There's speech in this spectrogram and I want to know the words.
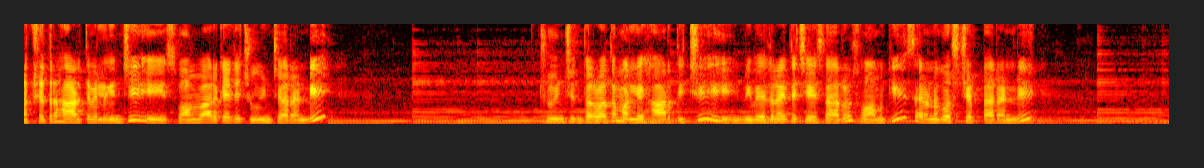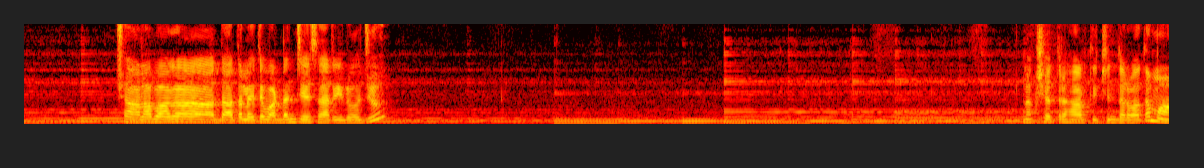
నక్షత్ర హారతి వెలిగించి స్వామివారికి అయితే చూపించారండి. చూపించిన తర్వాత మళ్ళీ హారతి ఇచ్చి నివేదన అయితే చేశారు. స్వామికి శరణఘోష్ చెప్పారండి. చాలా బాగా దాతలు అయితే వడ్డం చేశారు ఈరోజు. నక్షత్ర హారతి ఇచ్చిన తర్వాత మా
